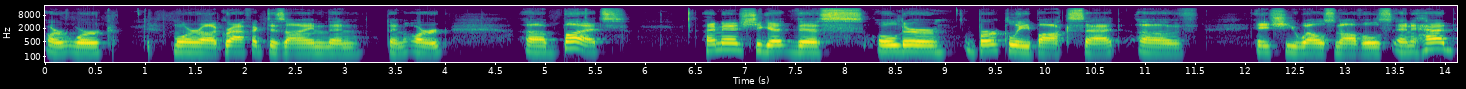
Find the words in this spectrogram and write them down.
artwork more uh, graphic design than than art. Uh, but I managed to get this older Berkley box set of H.G. Wells novels, and it had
